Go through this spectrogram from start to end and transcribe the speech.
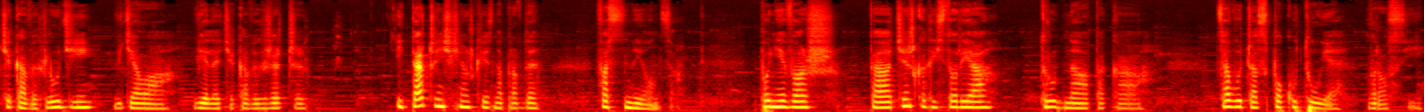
ciekawych ludzi, widziała wiele ciekawych rzeczy. I ta część książki jest naprawdę fascynująca, ponieważ ta ciężka historia, trudna, taka cały czas pokutuje w Rosji.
